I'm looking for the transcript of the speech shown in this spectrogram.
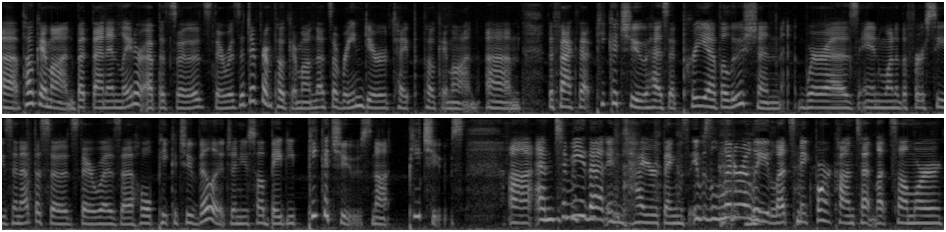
uh, Pokemon. But then in later episodes, there was a different Pokemon that's a reindeer type Pokemon. Um, the fact that Pikachu has a pre evolution, whereas in one of the first season episodes, there was a whole Pikachu village and you saw baby Pikachus, not Pichus. Uh, and to me, that entire thing was, it was literally let's make more content, let's sell more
